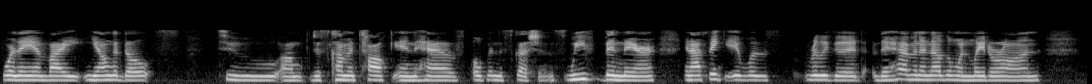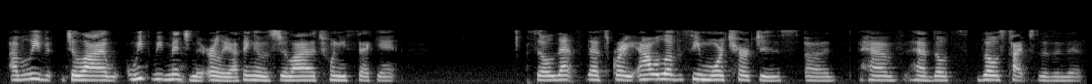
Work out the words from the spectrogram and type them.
where they invite young adults to um, just come and talk and have open discussions. We've been there, and I think it was really good. They're having another one later on. I believe July. We we mentioned it earlier. I think it was July 22nd. So that's that's great. And I would love to see more churches uh, have have those those types of events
